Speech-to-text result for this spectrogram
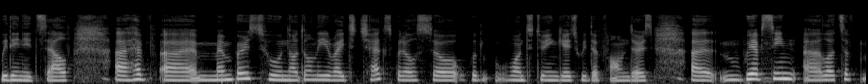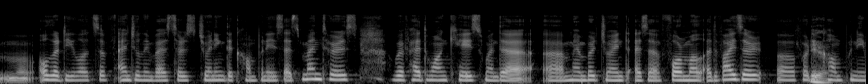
within itself, uh, have uh, members who not only write checks but also would want to engage with the founders. Uh, we have seen uh, lots of mm, already lots of angel investors joining the companies as mentors. We've had one case when the uh, member joined as a formal advisor uh, for the Yeah. company.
